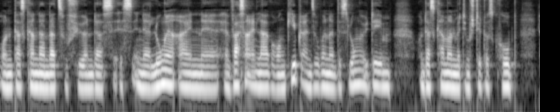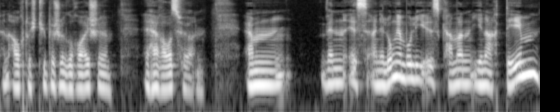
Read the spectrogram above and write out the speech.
und das kann dann dazu führen, dass es in der Lunge eine Wassereinlagerung gibt, ein sogenanntes Lungenödem. Und das kann man mit dem Stethoskop dann auch durch typische Geräusche äh, heraushören. Ähm, wenn es eine Lungenembolie ist, kann man je nachdem,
